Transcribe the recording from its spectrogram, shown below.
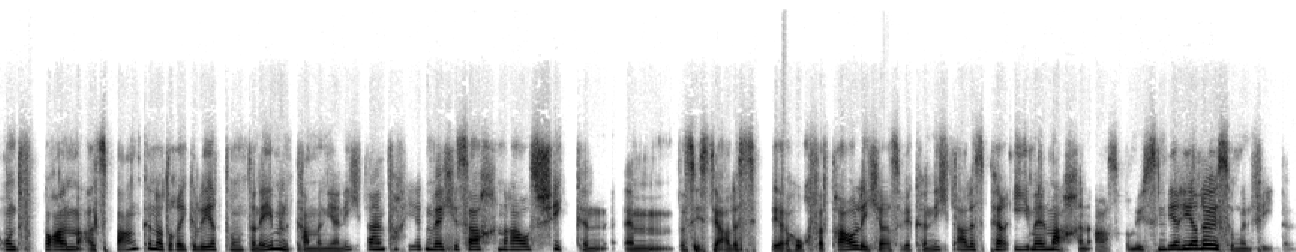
und vor allem als Banken oder regulierte Unternehmen kann man ja nicht einfach irgendwelche Sachen rausschicken. Ähm, das ist ja alles sehr hochvertraulich. Also wir können nicht alles per E-Mail machen. Also müssen wir hier Lösungen finden.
